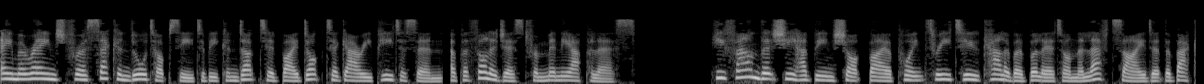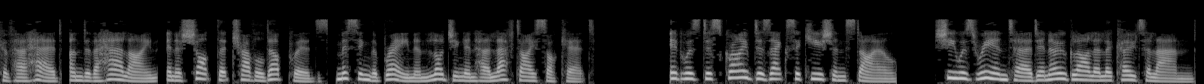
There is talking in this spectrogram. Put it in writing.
AIM arranged for a second autopsy to be conducted by Dr. Gary Peterson, a pathologist from Minneapolis. He found that she had been shot by a .32 caliber bullet on the left side at the back of her head, under the hairline, in a shot that traveled upwards, missing the brain and lodging in her left eye socket. It was described as execution style. She was reinterred in Oglala Lakota land.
